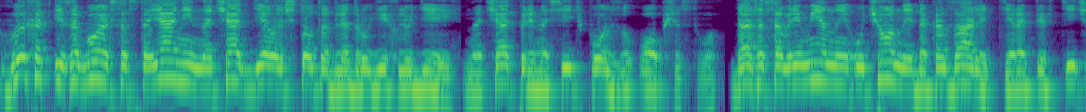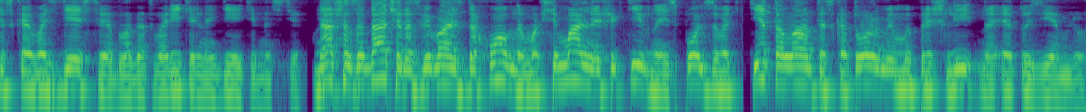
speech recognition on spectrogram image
Выход из обоих состояний – начать делать что-то для других людей, начать приносить пользу обществу. Даже современные ученые доказали терапевтическое воздействие благотворительной деятельности. Наша задача, развиваясь духовно, максимально эффективно использовать те таланты, с которыми мы пришли на эту землю.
